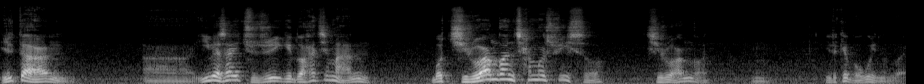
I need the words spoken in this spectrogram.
일단 아, 이 회사의 주주이기도 하지만 뭐 지루한 건 참을 수 있어. 지루한 건 음, 이렇게 보고 있는 거야.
